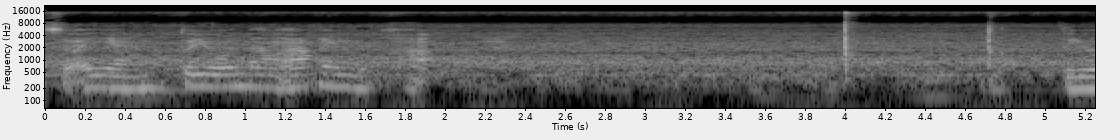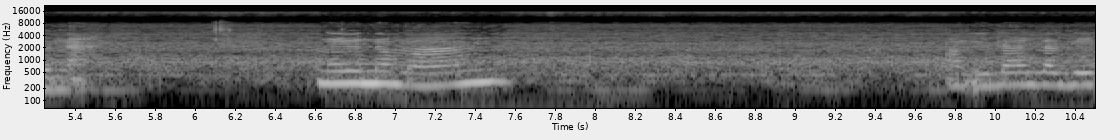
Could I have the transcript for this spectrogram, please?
So, ayan, tuyo na ang aking mukha. Tuyo na. Ngayon naman, ang ilalagay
